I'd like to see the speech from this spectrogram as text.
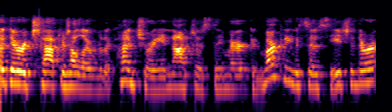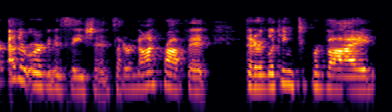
But there are chapters all over the country, and not just the American Marketing Association. There are other organizations that are nonprofit that are looking to provide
